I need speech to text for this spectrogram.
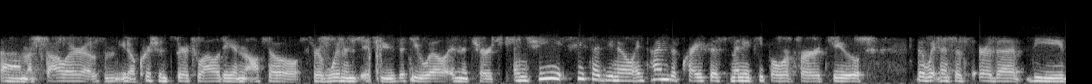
um, a scholar of you know Christian spirituality and also sort of women's issues, if you will, in the church. And she she said, you know, in times of crisis, many people refer to the witnesses or the the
